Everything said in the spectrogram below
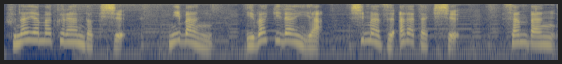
船山クランド騎手。2番岩木ダイヤ島津新騎手。3番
